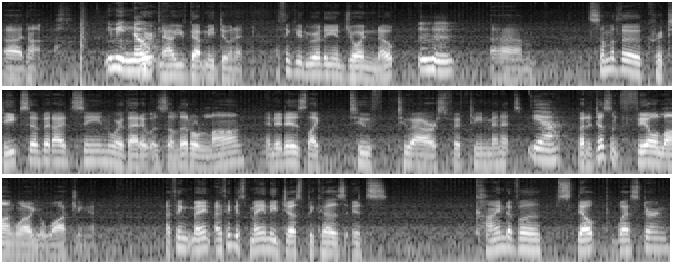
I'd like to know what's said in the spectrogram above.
Uh, not You mean You're- Nope? now you've got me doing it. I think you'd really enjoy Nope. Mm-hmm. Um, some of the critiques of it I'd seen were that it was a little long, and it is like two two hours fifteen minutes, Yeah. but it doesn't feel long while you're watching it. I think main, I think it's mainly just because it's kind of a stealth western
